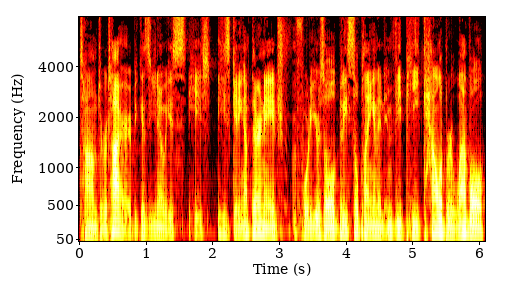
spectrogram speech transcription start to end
Tom to retire because you know he's he's he's getting up there in age, forty years old, but he's still playing at an MVP caliber level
